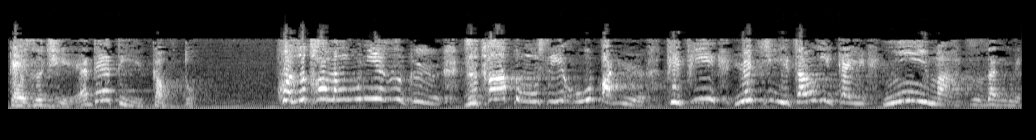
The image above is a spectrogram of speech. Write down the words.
该是简单的高度。可是他们五年日干，是他东西五百元，偏偏越计造一个尼玛之人呢？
